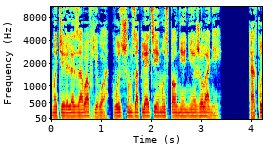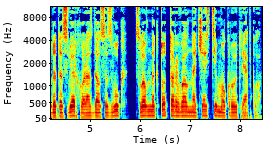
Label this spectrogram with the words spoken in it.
материализовав его высшим заклятием исполнения желаний. Откуда-то сверху раздался звук, словно кто-то рвал на части мокрую тряпку.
